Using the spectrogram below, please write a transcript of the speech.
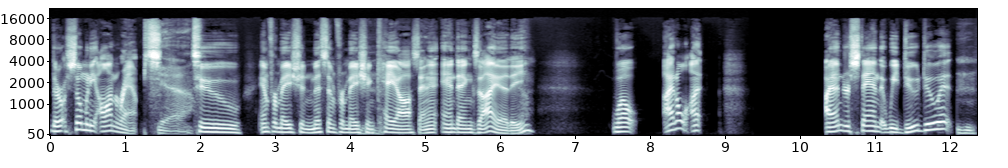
there are so many on ramps Yeah. to information, misinformation, Mhm. chaos, and and anxiety. Yeah. Well, I don't. I, I understand that we do do it, Mhm.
